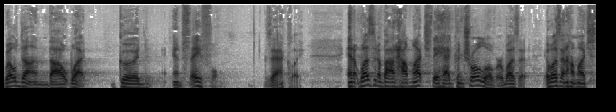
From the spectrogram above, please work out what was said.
Well done, thou what? Good and faithful. Exactly. And it wasn't about how much they had control over, was it? It wasn't how much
